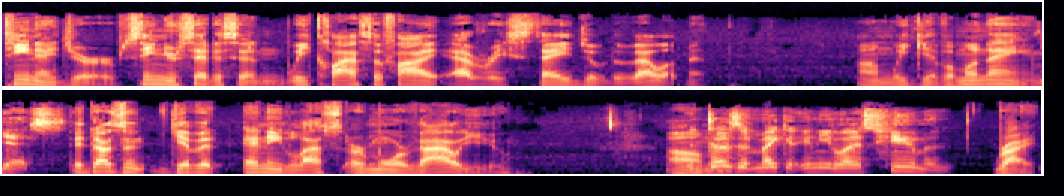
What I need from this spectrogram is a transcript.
teenager, senior citizen. We classify every stage of development. Um, we give them a name. Yes. It doesn't give it any less or more value. Um, it doesn't make it any less human Right.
